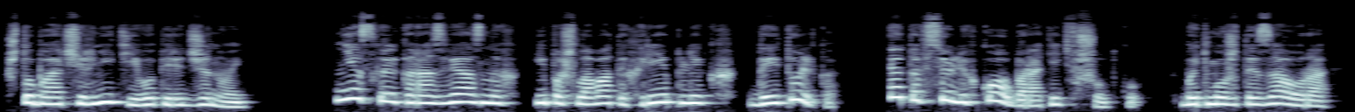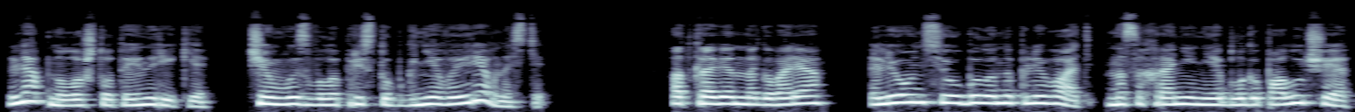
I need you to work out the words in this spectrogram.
чтобы очернить его перед женой? Несколько развязных и пошловатых реплик, да и только. Это все легко оборотить в шутку. Быть может, Изаура ляпнула что-то Энрике, чем вызвала приступ гнева и ревности. Откровенно говоря, Леонсио было наплевать на сохранение благополучия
